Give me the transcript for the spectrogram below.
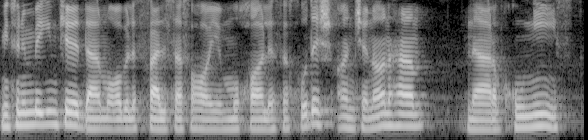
می‌تونیم بگیم که در مقابل فلسفه های مخالف خودش آنچنان هم نرم نیست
